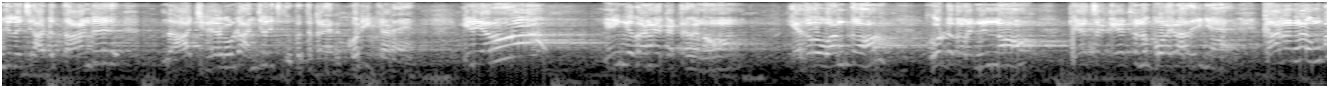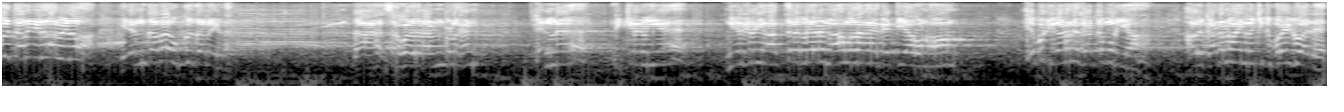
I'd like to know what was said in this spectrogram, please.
அஞ்சு லட்சம் அடுத்த ஆண்டு இந்த ஆட்சி நேரம் கொண்டு அஞ்சு லட்சத்தி முப்பத்தெட்டாயிரம் கோடி கடன் இது எல்லாம் நீங்க தாங்க கட்ட வேணும். ஏதோ வந்தோம் கூட்டத்துல நின்னோம் பேச்ச கேட்டுன்னு போயிடாதீங்க. கடன் உங்க தலையில விடும் எந்த உங்க தலையில? சகோதரர் அன்பழகன் என்ன நிக்கிறவங்க? இங்க இருக்கிறவங்க அத்தனை பேரும் நாம தாங்க கட்டி ஆகணும் எப்படி கடனை கட்ட முடியும்? அவர் கடன் வாங்கி வச்சுட்டு போயிடுவாரு.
